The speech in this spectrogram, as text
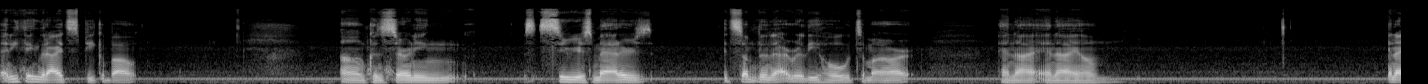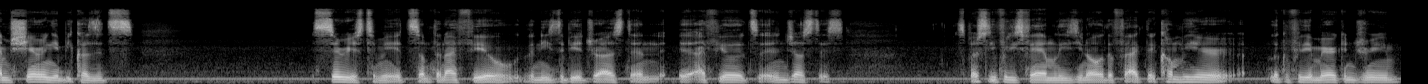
anything that I'd speak about um concerning serious matters it's something that I really hold to my heart. And I and I um and I'm sharing it because it's serious to me. It's something I feel that needs to be addressed, and I feel it's an injustice, especially for these families. You know, the fact they come here looking for the American dream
